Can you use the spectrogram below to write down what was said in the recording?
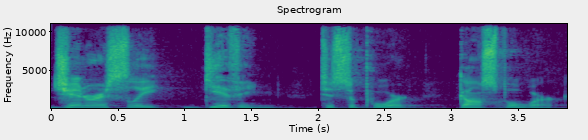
generously giving to support gospel work.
